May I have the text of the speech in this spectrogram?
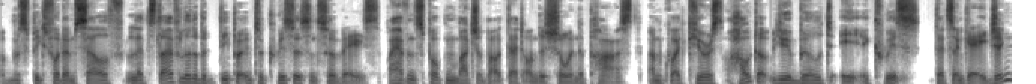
um, speaks for themselves. Let's dive a little bit deeper into quizzes and surveys. I haven't spoken much about that on the show in the past. I'm quite curious. How do you build a, a quiz that's engaging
